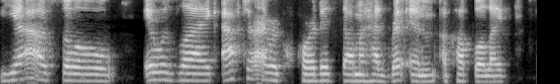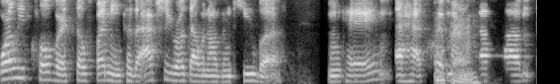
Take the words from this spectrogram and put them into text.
Yeah, so it was like after I recorded some, I had written a couple, like Four Leaf Clover. It's so funny because I actually wrote that when I was in Cuba. Okay, I had quit my Okay. job.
